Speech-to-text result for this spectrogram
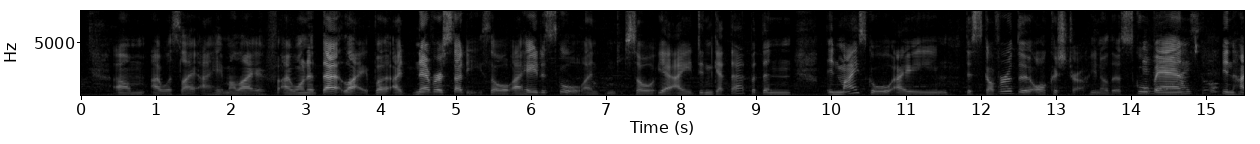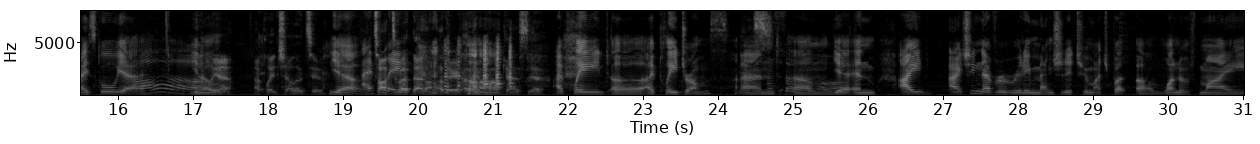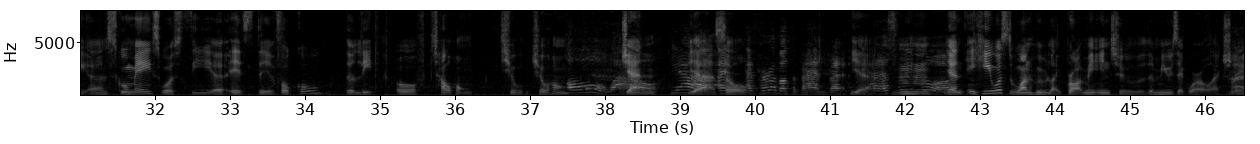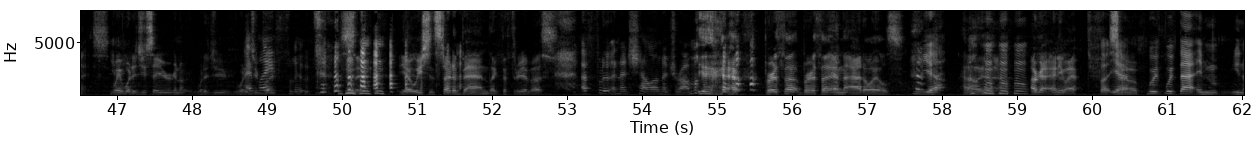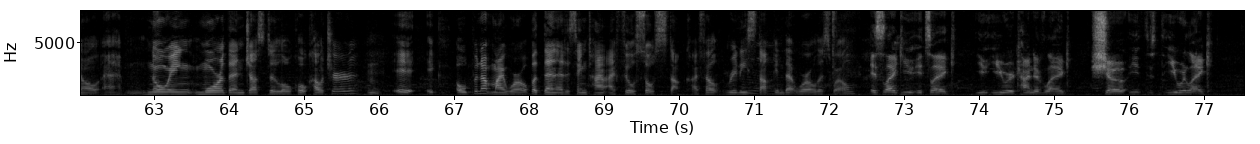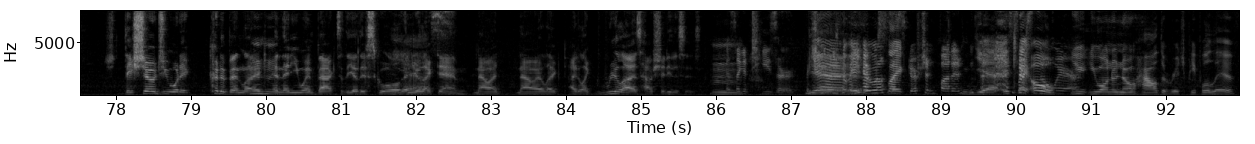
um, I was like, I hate my life. I wanted that life, but I never study, so I hated school. And so yeah, I didn't get that. But then in my school, I discovered the orchestra. You know, the school In- in band high school? In high school, yeah, Oh. you know, Oh yeah. I played cello too. yeah. I Talked played- about that on other, other podcasts. Yeah. I played uh, I played drums Nice. and That's so um, cool. yeah and I I actually never really mentioned it too much but uh, one of my uh, schoolmates was the uh, is the vocal the lead of Chao Hong Chiu, Chiu Hong Oh wow. Jen. Yeah. Yeah, so- I've heard about the band, but yeah, yeah that's really Mhm. cool. yeah and he was the one who like brought me into the music world actually Nice. Yeah. Wait, what did you say you were gonna? What did you? What did I you play play? flute. Yeah, we should start a band, like the three of us. a flute and a cello and a drum. Yeah, Bertha, Bertha, and the Ad Oils. yeah Hell yeah. okay. Anyway. But yeah, So- with with that in you know knowing more than just the local culture, Mm. it it opened up my world. But then at the same time, I feel so stuck. I felt really stuck in that world as well. it's like you it's like you you were kind of like show you, you were like they showed you what it could have been like Mhm. and then you went back to the other school and you're like damn now i now i like i like realize how shitty this is Mm. It's like a teaser. Yeah, When you it- have it no was like- subscription button. yeah, it's like There's oh, nowhere. you you want to know how the rich people live.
